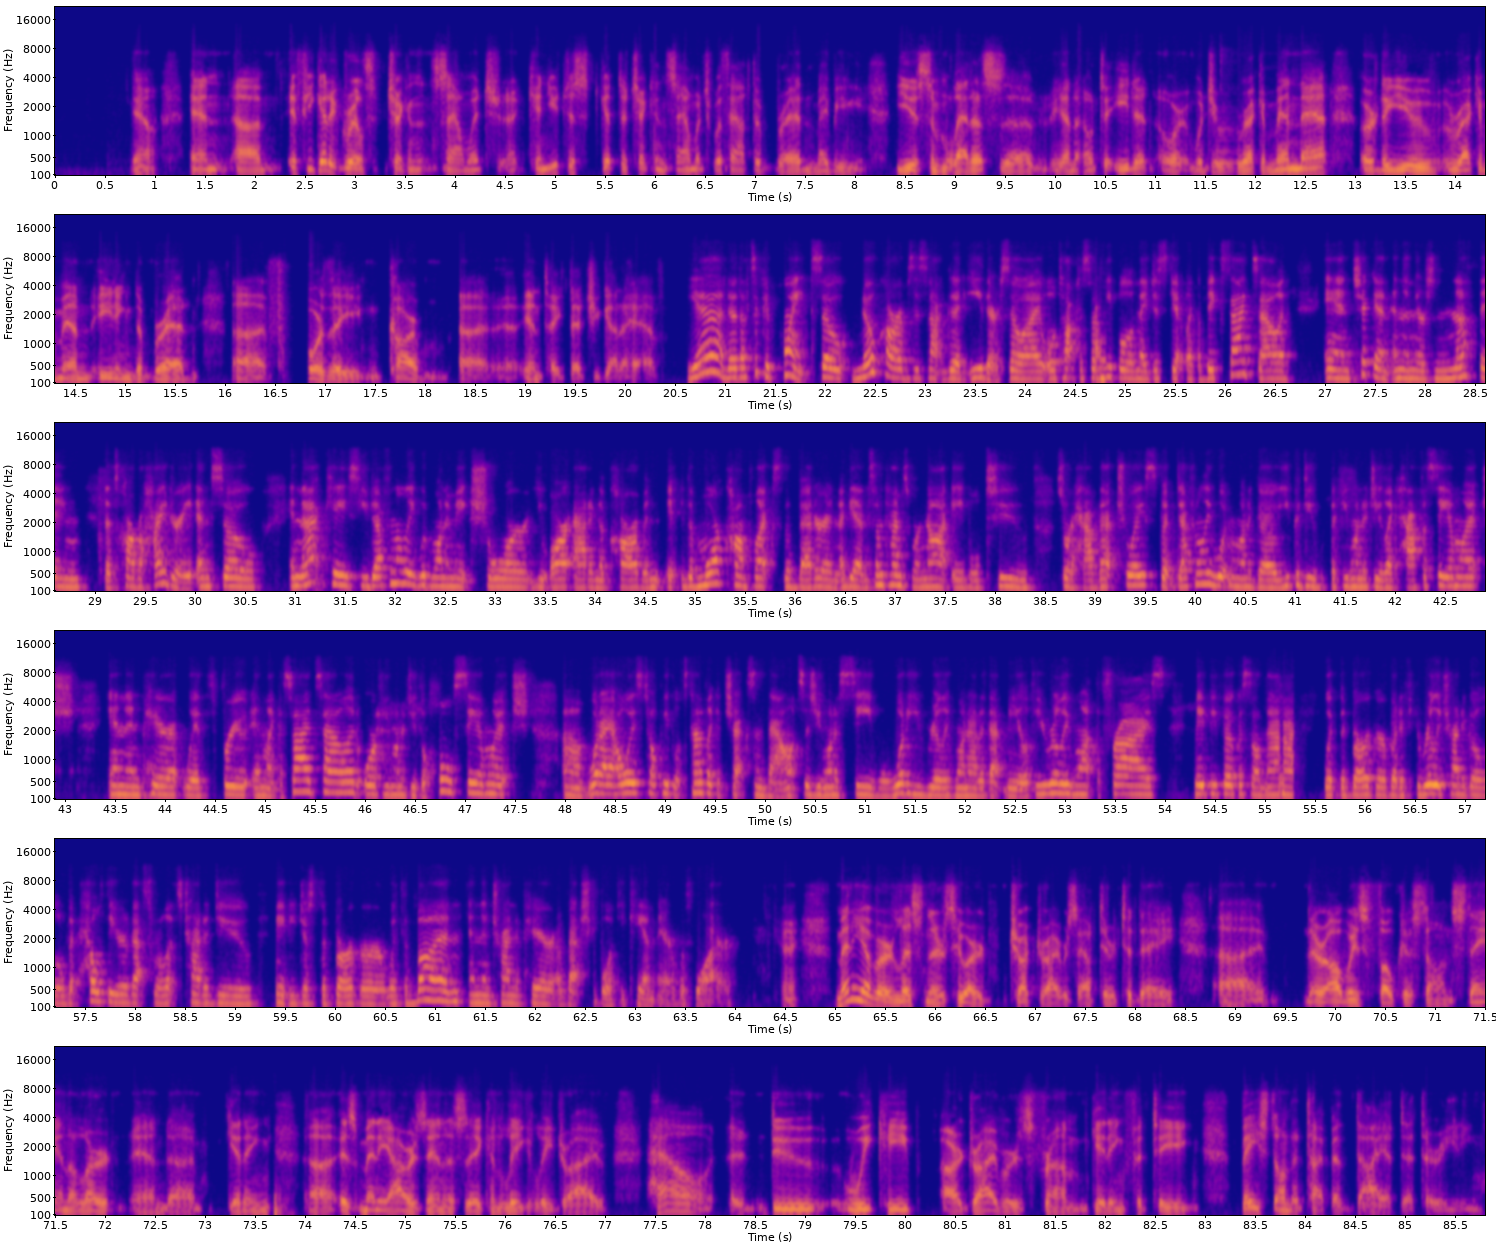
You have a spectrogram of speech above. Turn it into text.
Yeah. And um, if you get a grilled chicken sandwich, uh, can you just get the chicken sandwich without the bread and maybe use some lettuce, uh, you know, to eat it? Or would you recommend that? Or do you recommend eating the bread uh, for the carb uh, intake that you got to have? Yeah, no, that's a good point. So, no carbs is not good either. So, I will talk to some people and they just get like a big side salad and chicken, and then there's nothing that's carbohydrate. And so, in that case, you definitely would want to make sure you are adding a carb. And it, the more complex, the better. And again, sometimes we're not able to sort of have that choice, but definitely wouldn't want to go. You could do, if you want to do like half a sandwich and then pair it with fruit and like a side salad, or if you want to do the whole sandwich. Um, what I always tell people, it's kind of like a checks and balances. You want to see, well, what do you really want out of that meal? If you really want the fries, maybe focus on that with the burger. But if you're really trying to go a little bit healthier, that's where let's try to do maybe just the burger with the bun and then trying to pair a vegetable if you can there with water. Okay. Many of our listeners who are truck drivers out there today, uh, they're always focused on staying alert and uh, getting uh, as many hours in as they can legally drive. How uh, do we keep our drivers from getting fatigued based on the type of diet that they're eating?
